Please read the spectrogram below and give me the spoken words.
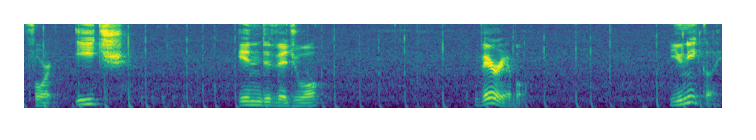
for each individual variable uniquely.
